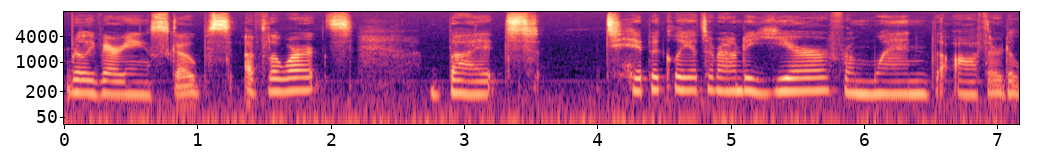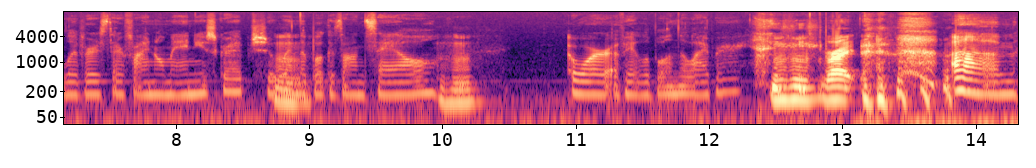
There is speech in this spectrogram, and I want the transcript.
really varying scopes of the works, but typically it's around a year from when the author delivers their final manuscript to when the book is on sale or available in the library. right um,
